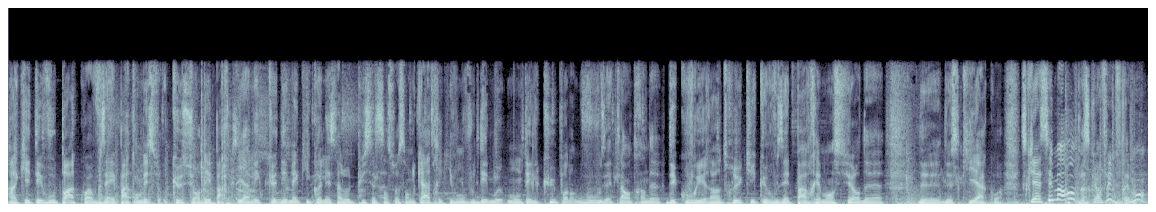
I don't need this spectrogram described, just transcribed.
inquiétez-vous pas, quoi. Vous n'allez pas tomber que sur des parties avec que des mecs qui connaissent Halo depuis 764 et qui vont vous démonter le cul pendant que vous, vous êtes là en train de découvrir un truc et que vous n'êtes pas vraiment sûr de, de, de ce qu'il y a, quoi. Ce qui est assez marrant, parce qu'en fait, vraiment,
